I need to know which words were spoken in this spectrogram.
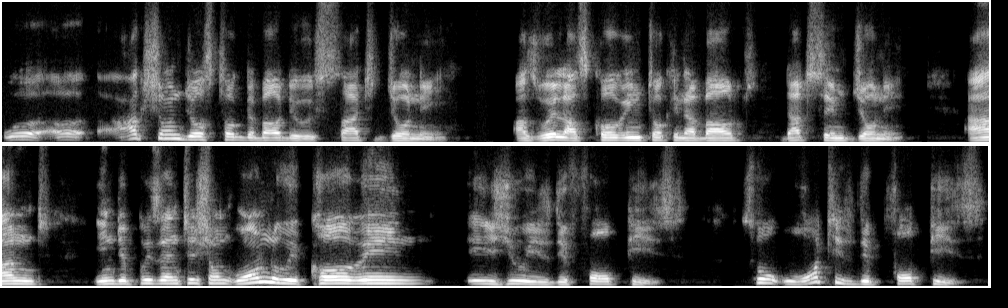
Well, uh, Action just talked about the research journey, as well as Corinne talking about that same journey. And in the presentation, one recurring issue is the four Ps. So what is the four Ps?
